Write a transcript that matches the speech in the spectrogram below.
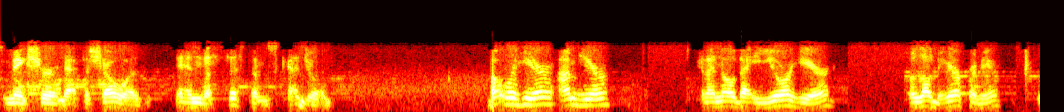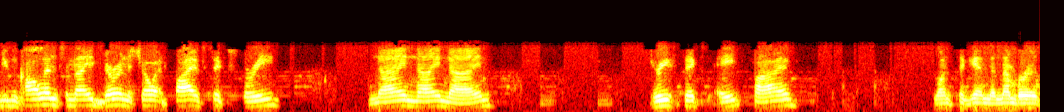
to make sure that the show was in the system scheduled. But we're here. I'm here. And I know that you're here. We'd love to hear from you. You can call in tonight during the show at 563 999 3685. Once again, the number is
